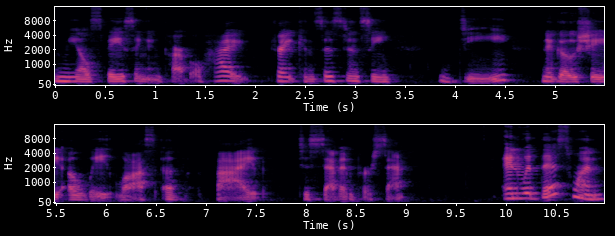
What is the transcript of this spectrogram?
meal spacing and carbohydrate consistency. D. Negotiate a weight loss of 5 to 7%. And with this one,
